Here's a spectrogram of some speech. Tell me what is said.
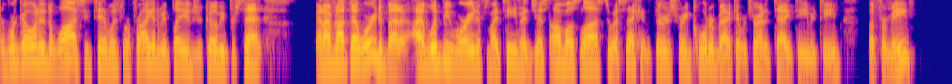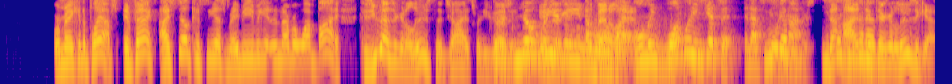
we're going into Washington, which we're probably going to be playing Jacoby Brissett, and I'm not that worried about it. I would be worried if my team had just almost lost to a second, third string quarterback that we're trying to tag team your team. But for me, we're making the playoffs. In fact, I still could see us maybe even getting a number one bye because you guys are going to lose the Giants when you go. There's to, no way you're getting a number one bye. Only one was, team gets it, and that's 49ers. Said, no, I gonna, think they're going to lose again.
